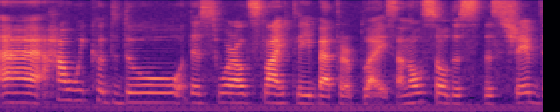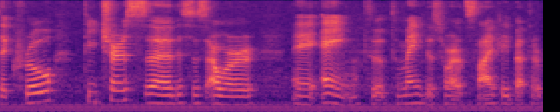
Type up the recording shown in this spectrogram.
uh, how we could do this world slightly better place. And also, this, this ship, the crew, teachers, uh, this is our uh, aim to, to make this world slightly better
